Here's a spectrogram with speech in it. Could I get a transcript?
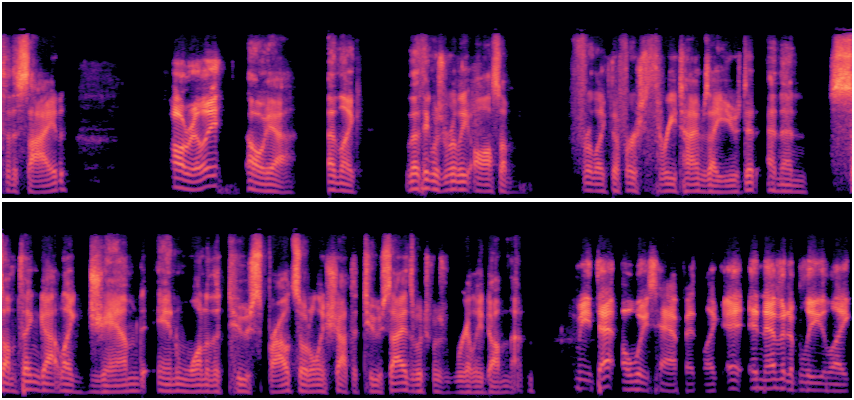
to the side. oh really Oh yeah, and like that thing was really awesome for like the first three times I used it, and then something got like jammed in one of the two sprouts, so it only shot the two sides, which was really dumb then. I mean, that always happened. Like inevitably, like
